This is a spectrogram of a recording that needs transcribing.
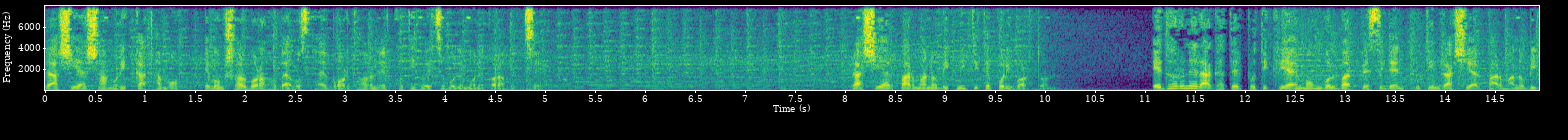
রাশিয়ার সামরিক কাঠামো এবং সরবরাহ ব্যবস্থায় বড় ধরনের ক্ষতি হয়েছে বলে মনে করা হচ্ছে। রাশিয়ার পারমাণবিক নীতিতে পরিবর্তন। এ ধরনের আঘাতের প্রতিক্রিয়ায় মঙ্গলবার প্রেসিডেন্ট পুতিন রাশিয়ার পারমাণবিক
